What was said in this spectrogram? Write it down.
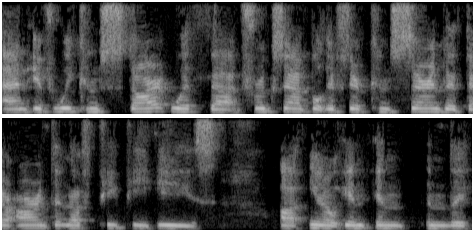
And if we can start with that, for example, if they're concerned that there aren't enough PPEs, uh, you know, in, in, in the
